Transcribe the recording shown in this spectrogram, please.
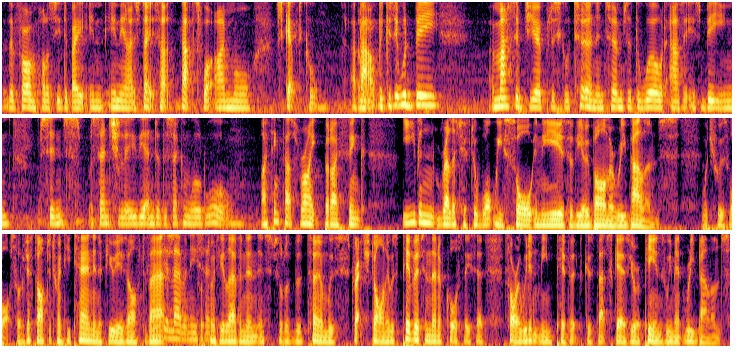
the foreign policy debate in, in the United States, that, that's what I'm more sceptical about because it would be a massive geopolitical turn in terms of the world as it has been since essentially the end of the Second World War. I think that's right, but I think even relative to what we saw in the years of the Obama rebalance, which was what sort of just after 2010 and a few years after that, 2011, he said. 2011, and, and sort of the term was stretched on. It was pivot, and then of course they said, "Sorry, we didn't mean pivot because that scares Europeans. We meant rebalance."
